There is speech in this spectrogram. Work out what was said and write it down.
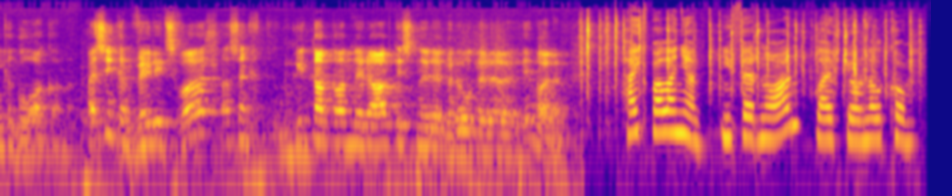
ինքը գողական է։ Այսինքն վերից վար, ասենք գիտնականները, արտիստները, գրողները եւ այլն։ Հայկ Բալանյան, Inferno Arm, LiveJournal.com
